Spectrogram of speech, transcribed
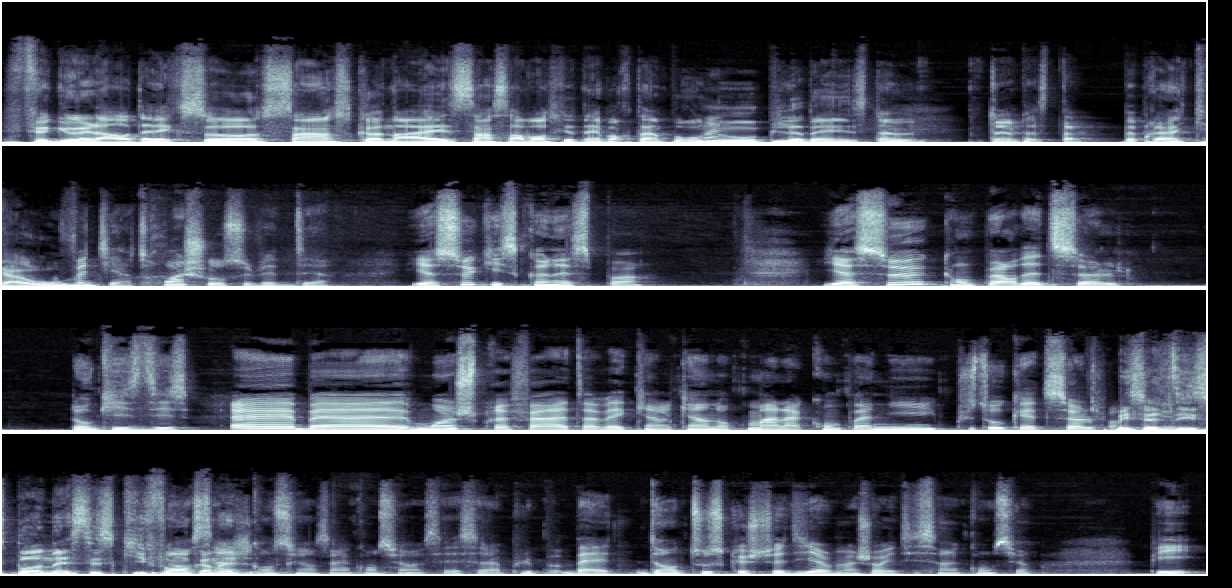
figure it out avec ça, sans se connaître, sans savoir ce qui est important pour nous, puis là, ben, c'est un, à peu près un chaos. En fait, il y a trois choses, je vais te dire. Il y a ceux qui se connaissent pas, il y a ceux qui ont peur d'être seuls, donc, ils se disent, eh ben, moi, je préfère être avec quelqu'un, donc mal accompagné, plutôt qu'être seul. mais ils se le disent pas, mais c'est ce qu'ils font quand même. C'est inconscient, c'est inconscient. C'est la plus, ben, dans tout ce que je te dis, la majorité, c'est inconscient. Puis,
